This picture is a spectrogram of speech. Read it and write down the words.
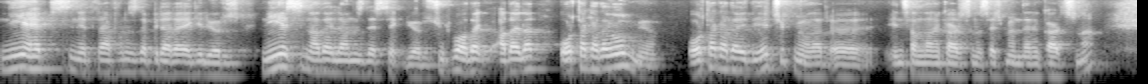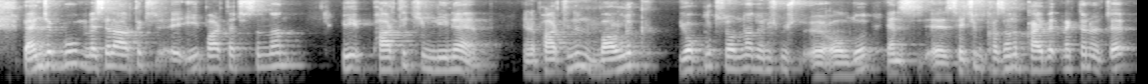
niye hepsinin etrafınızda bir araya geliyoruz? Niye sizin adaylarınızı destekliyoruz? Çünkü bu aday, adaylar ortak aday olmuyor. Ortak aday diye çıkmıyorlar e, insanların karşısına, seçmenlerin karşısına. Bence bu mesela artık e, İyi Parti açısından bir parti kimliğine yani partinin varlık yokluk sorununa dönüşmüş e, oldu. Yani e, seçim kazanıp kaybetmekten öte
